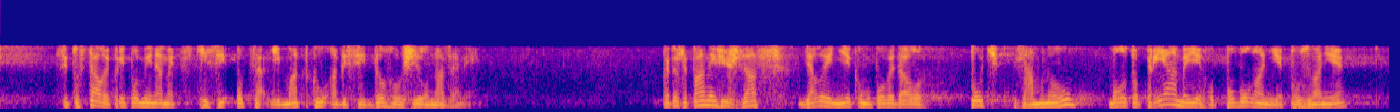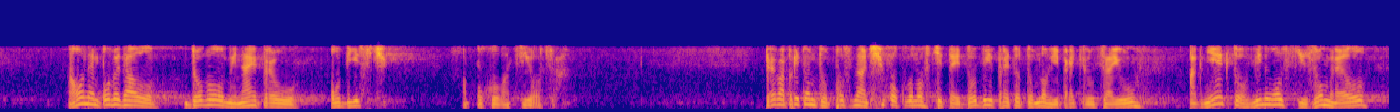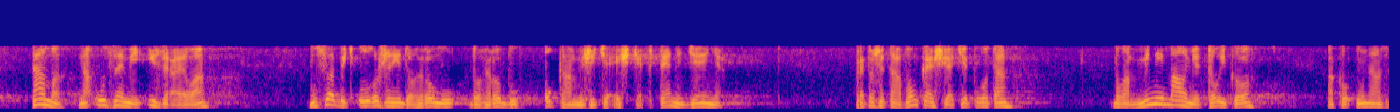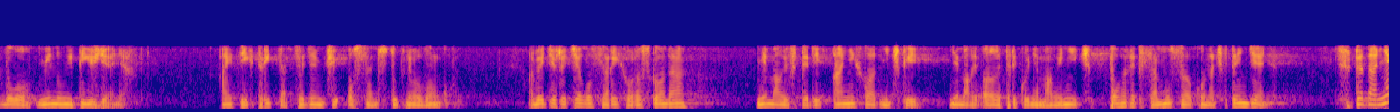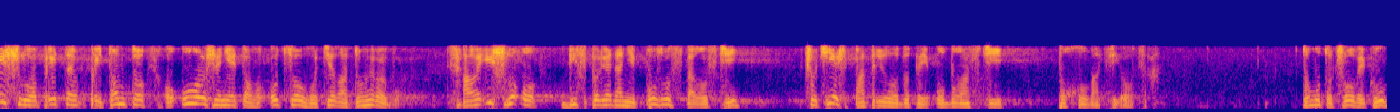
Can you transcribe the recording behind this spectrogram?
si to stále pripomíname, cti si otca i matku, aby si dlho žil na zemi. Pretože pán Ježiš zas ďalej niekomu povedal, poď za mnou, bolo to priame jeho povolanie, pozvanie, a on im povedal, dovol mi najprv odísť a pochovať si oca. Treba pri tomto poznať okolnosti tej doby, preto to mnohí prekrúcajú. Ak niekto v minulosti zomrel tam na území Izraela, musel byť uložený do hrobu, do hrobu okamžite ešte v ten deň. Pretože tá vonkajšia teplota bola minimálne toľko, ako u nás bolo minulý týždeň. Aj tých 37 či 8 stupňov vonku. A viete, že telo sa rýchlo rozkladá, nemali vtedy ani chladničky, nemali elektriku, nemali nič. Pohreb sa musel konať v ten deň. Teda nešlo pri, t- pri tomto o uloženie toho otcovho tela do hrobu, ale išlo o vysporiadanie pozostalosti, čo tiež patrilo do tej oblasti pochovať si oca. Tomuto človeku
